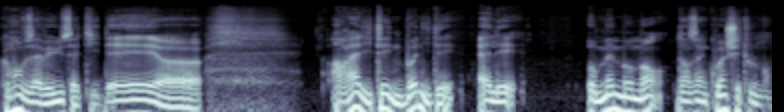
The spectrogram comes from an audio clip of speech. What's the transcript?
comment vous avez eu cette idée En réalité, une bonne idée, elle est au même moment dans un coin chez tout le monde.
